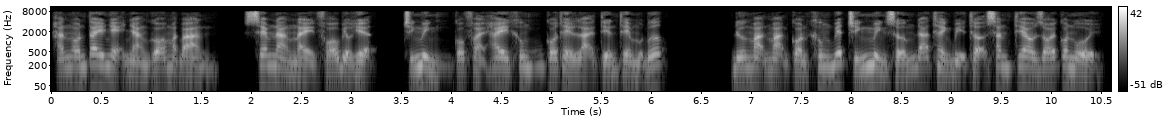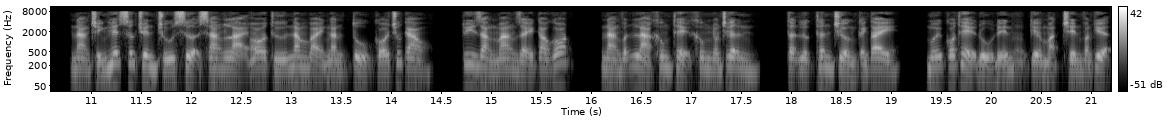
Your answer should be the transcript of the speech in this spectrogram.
hắn ngón tay nhẹ nhàng gõ mặt bàn, xem nàng này phó biểu hiện, chính mình có phải hay không có thể lại tiến thêm một bước. Đường mạn mạn còn không biết chính mình sớm đã thành bị thợ săn theo dõi con ngồi, nàng chính hết sức chuyên chú sửa sang lại ho thứ năm bài ngăn tủ có chút cao, tuy rằng mang giày cao gót, nàng vẫn là không thể không nhón chân, tận lực thân trường cánh tay, mới có thể đủ đến kia mặt trên văn kiện.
